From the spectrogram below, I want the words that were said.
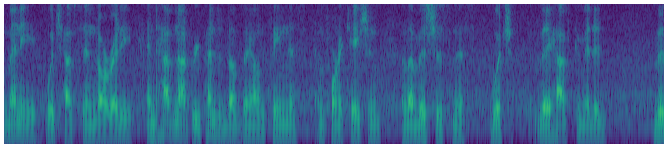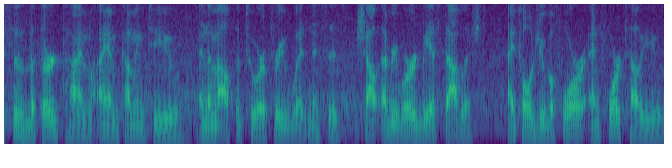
many which have sinned already, and have not repented of the uncleanness and fornication and lasciviousness which they have committed. This is the third time I am coming to you. In the mouth of two or three witnesses shall every word be established. I told you before and foretell you,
